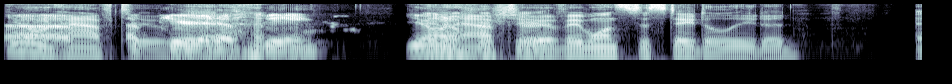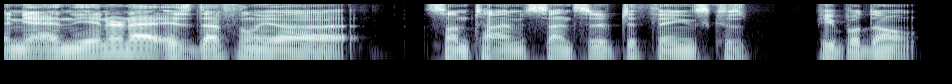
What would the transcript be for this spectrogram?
don't uh, have to. a period Yeah. of being. You don't have to sure. if it wants to stay deleted. And yeah, and the internet is definitely uh sometimes sensitive to things because people don't,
